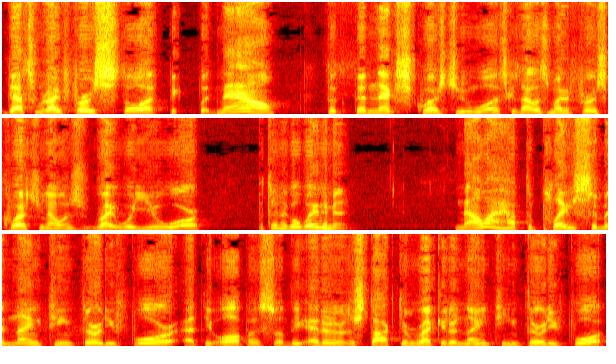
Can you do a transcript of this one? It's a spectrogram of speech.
That's what I first thought. But now the the next question was because that was my first question. I was right where you were, but then I go, wait a minute. Now I have to place him in 1934 at the office of the editor of the Stockton Record in 1934.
